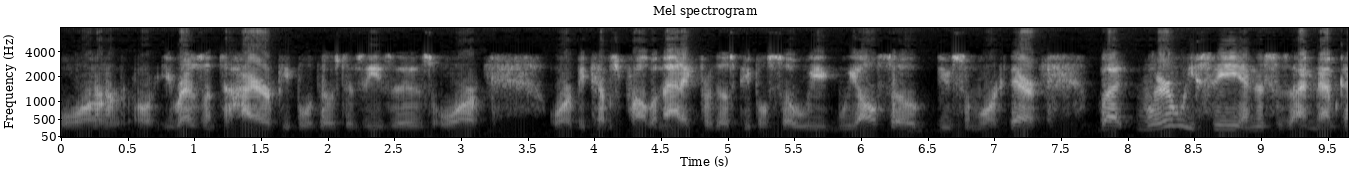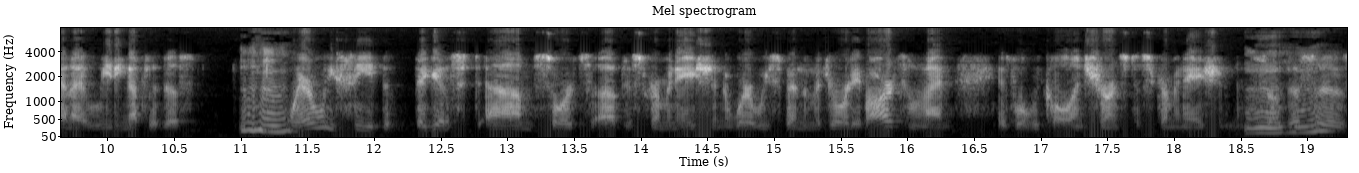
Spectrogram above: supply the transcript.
or, or irresolute to hire people with those diseases, or or becomes problematic for those people. So we we also do some work there. But where we see, and this is I'm, I'm kind of leading up to this. Mm-hmm. Where we see the biggest um, sorts of discrimination, where we spend the majority of our time, is what we call insurance discrimination. Mm-hmm. So this is,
